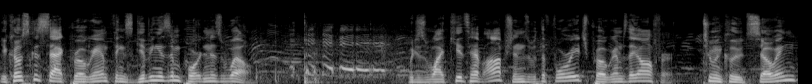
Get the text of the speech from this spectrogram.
Yokosuka's SAC program thinks giving is important as well, which is why kids have options with the 4 H programs they offer, to include sewing,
